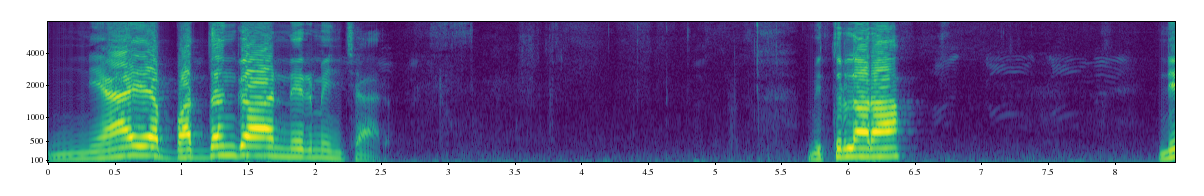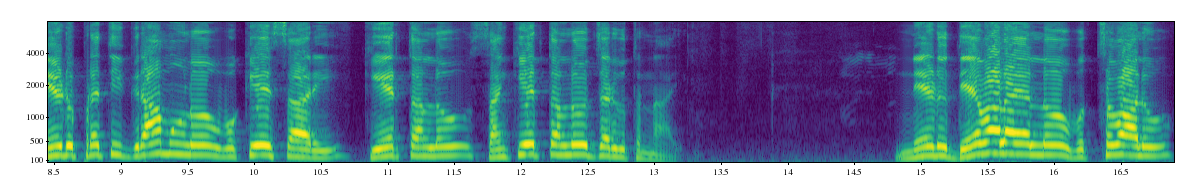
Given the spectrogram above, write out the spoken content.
న్యాయబద్ధంగా నిర్మించారు. మిత్రులారా నేడు ప్రతి గ్రామంలో ఒకేసారి కీర్తనలు సంకీర్తనలు జరుగుతున్నాయి. నేడు దేవాలయాల్లో ఉత్సవాలు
